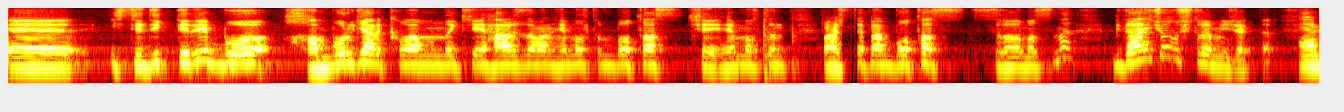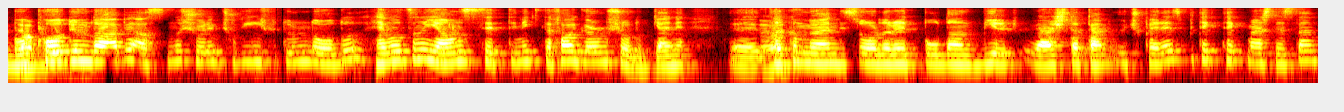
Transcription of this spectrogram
e, istedikleri bu hamburger kıvamındaki her zaman Hamilton Bottas şey Hamilton Verstappen Bottas sıralamasını bir daha hiç oluşturamayacaklar. Yani bu ya podyumda bu... abi aslında şöyle bir çok ilginç bir durum da oldu. Hamilton'ın yalnız hissettiğini ilk defa görmüş olduk. Yani e, evet. takım mühendisi orada Red Bull'dan bir Verstappen, 3 Perez, bir tek tek Mercedes'ten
